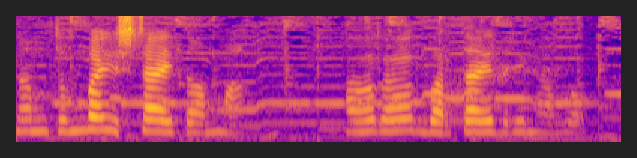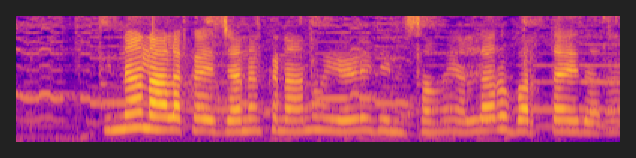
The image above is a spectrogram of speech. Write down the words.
ನಮ್ಗೆ ತುಂಬ ಇಷ್ಟ ಆಯಿತು ಅಮ್ಮ. ಅವಾಗವಾಗ ಬರ್ತಾಯಿದ್ರಿ ನಾವು. ಇನ್ನೂ ನಾಲ್ಕೈದು ಜನಕ್ಕೆ ನಾನು ಹೇಳಿದ್ದೀನಿ ಸಮಯ ಎಲ್ಲರೂ ಬರ್ತಾ ಇದ್ದಾರೆ.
